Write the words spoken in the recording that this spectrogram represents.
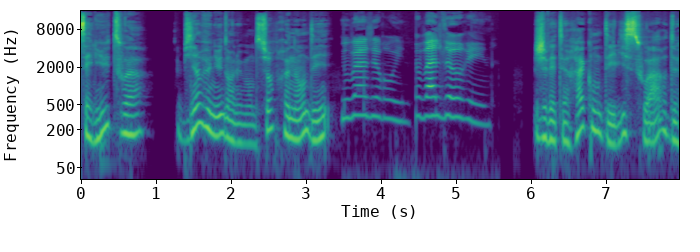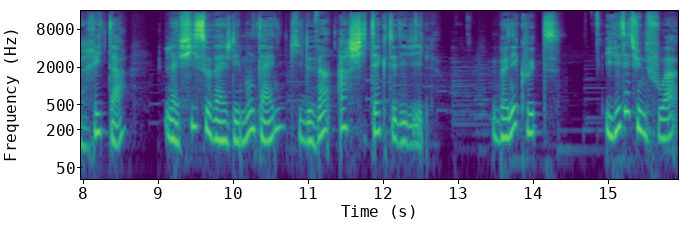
Salut toi Bienvenue dans le monde surprenant des Nouvelles héroïnes. Nouvelles héroïnes. Je vais te raconter l'histoire de Rita, la fille sauvage des montagnes qui devint architecte des villes. Bonne écoute Il était une fois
